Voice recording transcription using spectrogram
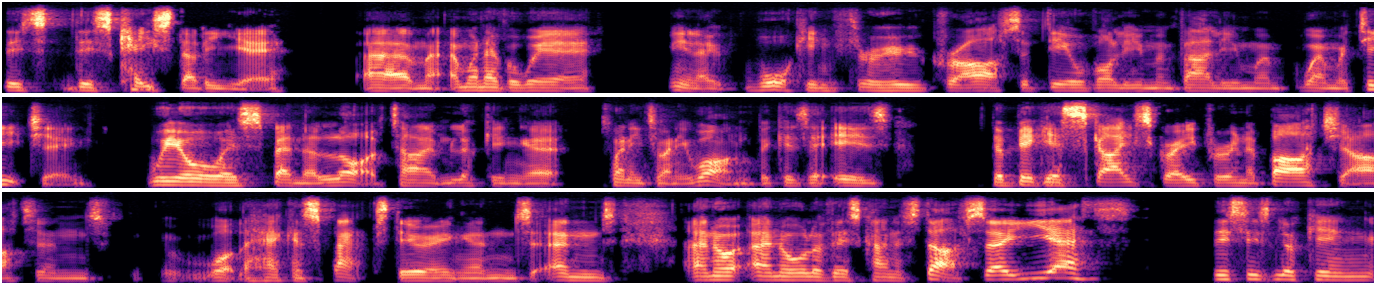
this this case study year. Um, and whenever we're you know, walking through graphs of deal volume and value when, when we're teaching, we always spend a lot of time looking at 2021 because it is the biggest skyscraper in a bar chart and what the heck are SPACs doing and and and and all of this kind of stuff. So yes, this is looking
